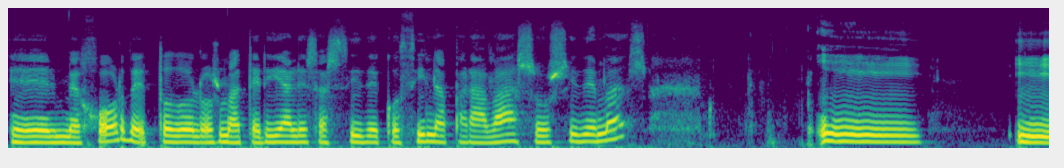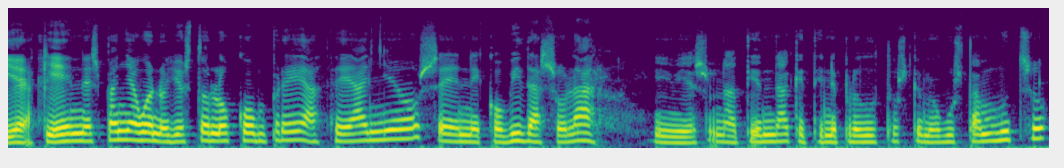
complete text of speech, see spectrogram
el mejor de todos los materiales así de cocina para vasos y demás. Y y aquí en España, bueno, yo esto lo compré hace años en Ecovida Solar y es una tienda que tiene productos que me gustan mucho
